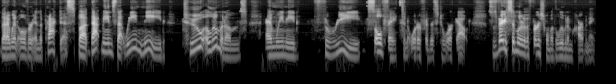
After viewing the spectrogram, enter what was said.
that I went over in the practice. But that means that we need two aluminums and we need three sulfates in order for this to work out. So it's very similar to the first one with aluminum carbonate.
